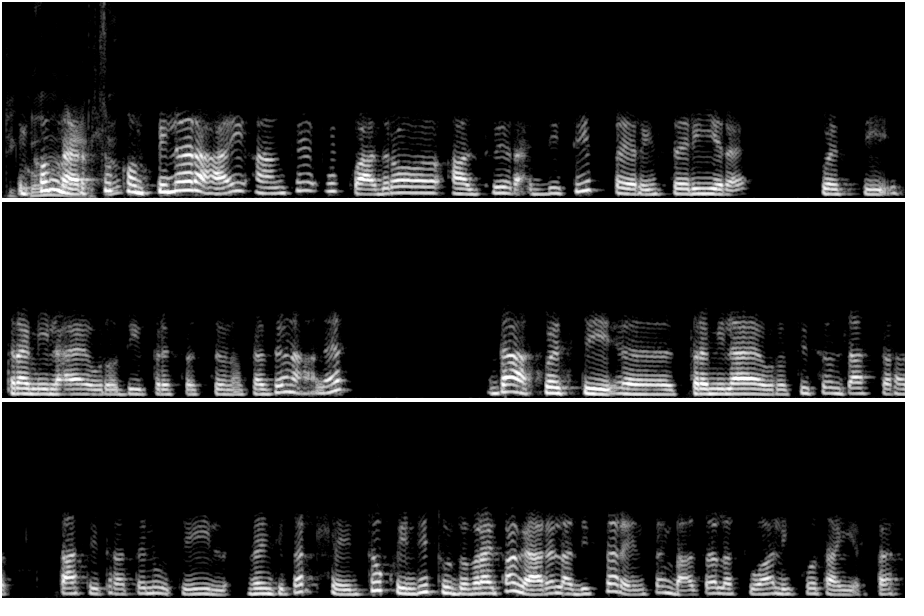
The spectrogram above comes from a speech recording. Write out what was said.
di, di commercio, commercio, compilerai anche il quadro altri redditi per inserire questi 3.000 euro di prestazione occasionale. Da questi eh, 3.000 euro ti sono già tra- stati trattenuti il 20%, quindi tu dovrai pagare la differenza in base alla tua aliquota IRPEF.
